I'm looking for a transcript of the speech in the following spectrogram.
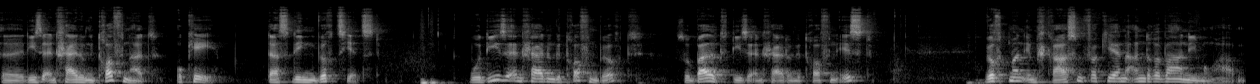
äh, diese Entscheidung getroffen hat, okay, das Ding wird's jetzt. Wo diese Entscheidung getroffen wird, sobald diese Entscheidung getroffen ist, wird man im Straßenverkehr eine andere Wahrnehmung haben.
